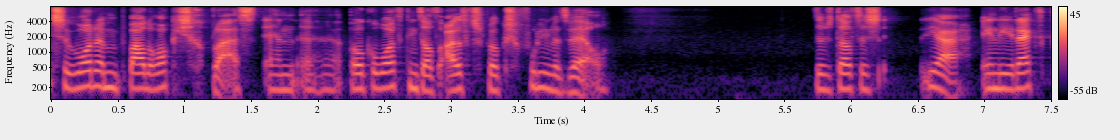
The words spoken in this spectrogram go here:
ze worden in bepaalde hokjes geplaatst. En uh, ook al wordt het niet altijd uitgesproken, ze voelen het wel. Dus dat is, ja, indirect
